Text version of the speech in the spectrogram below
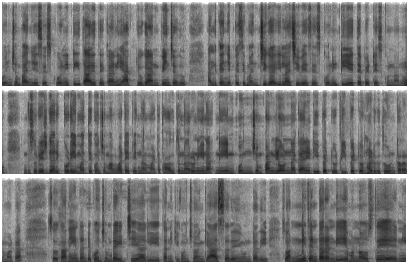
కొంచెం పని చేసేసుకొని టీ తాగితే కానీ యాక్టివ్గా అనిపించదు. అందుకని చెప్పేసి మంచిగా ఇలాచీ వేసేసుకొని టీ అయితే పెట్టేసుకున్నాను. ఇంకా సురేష్ గారికి కూడా ఈ మధ్య కొంచెం అలవాటు అయిపోయిందనమాట. తాగుతున్నారు. నేను నేను కొంచెం పనిలో ఉన్నా కానీ టీ పెట్టు టీ పెట్టు అని అడుగుతూ ఉంటారనమాట. సో తను ఏంటంటే కొంచెం డైట్ చేయాలి తనకి కొంచెం గ్యాస్ అదే ఉంటుంది. సో అన్నీ తింటారండి. ఏమన్నా వస్తే నీ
